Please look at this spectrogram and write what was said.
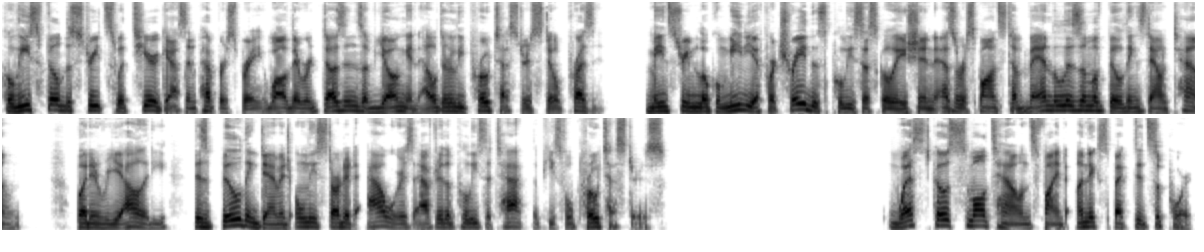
Police filled the streets with tear gas and pepper spray while there were dozens of young and elderly protesters still present. Mainstream local media portrayed this police escalation as a response to vandalism of buildings downtown. But in reality, this building damage only started hours after the police attacked the peaceful protesters. West Coast small towns find unexpected support.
